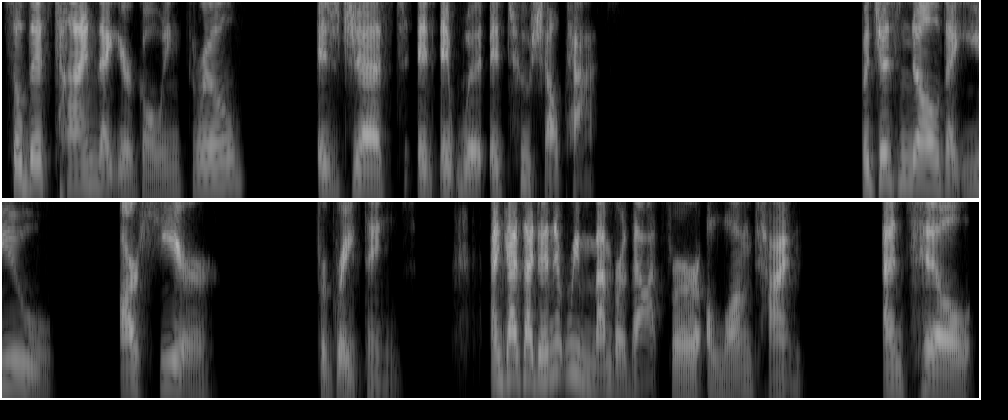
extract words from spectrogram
So this time that you're going through is just it it would it too shall pass. But just know that you are here for great things. And guys, I didn't remember that for a long time until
